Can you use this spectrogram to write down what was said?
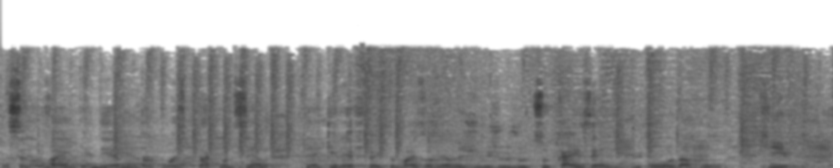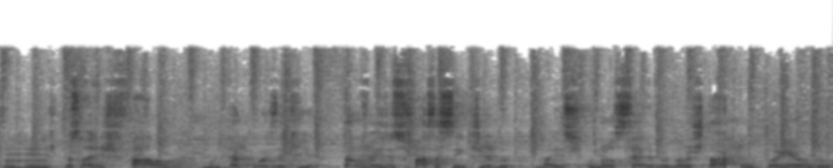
você não vai entender muita coisa que está acontecendo. Tem aquele efeito mais ou menos de Jujutsu Kaisen, ou Dabu, que os personagens falam muita coisa que talvez isso faça sentido, mas o meu cérebro não está acompanhando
